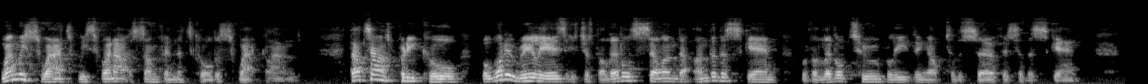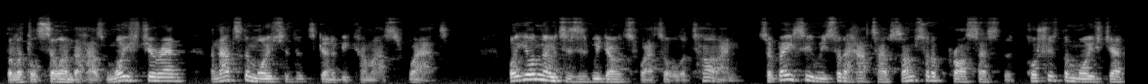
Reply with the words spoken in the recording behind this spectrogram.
When we sweat, we sweat out something that's called a sweat gland. That sounds pretty cool, but what it really is is just a little cylinder under the skin with a little tube leading up to the surface of the skin. The little cylinder has moisture in, and that's the moisture that's going to become our sweat. What you'll notice is we don't sweat all the time. So basically, we sort of have to have some sort of process that pushes the moisture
